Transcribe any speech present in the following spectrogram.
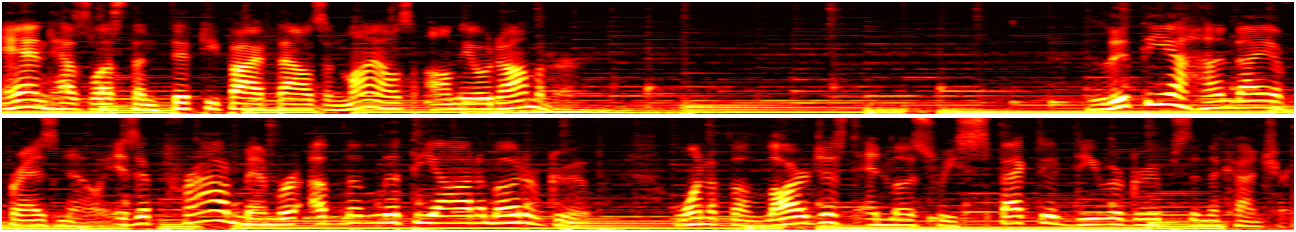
and has less than 55,000 miles on the odometer. Lithia Hyundai of Fresno is a proud member of the Lithia Automotive Group, one of the largest and most respected dealer groups in the country.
